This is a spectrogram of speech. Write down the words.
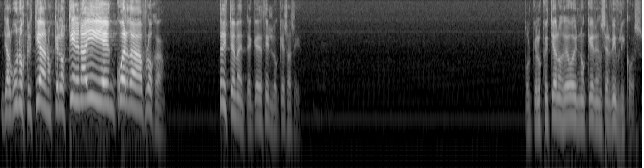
de algunos cristianos, que los tienen ahí en cuerda floja. Tristemente, hay que decirlo, que es así. Porque los cristianos de hoy no quieren ser bíblicos.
